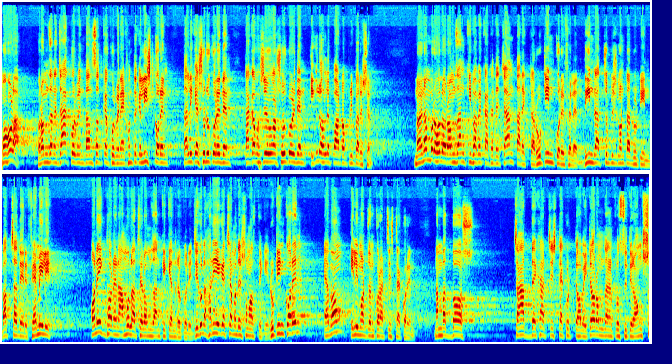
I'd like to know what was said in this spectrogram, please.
মহড়া। রমজানে যা করবেন, দান সদকা করবেন, এখন থেকে লিস্ট করেন, তালিকা শুরু করে দেন, টাকা পয়সা জোগাড় শুরু করে দেন, এগুলো হলো পার্ট অফ প্রিপারেশন নয় নম্বর হলো রমজান কীভাবে কাটাতে চান, তার একটা রুটিন করে ফেলেন। দিন রাত চব্বিশ ঘণ্টার রুটিন বাচ্চাদের ফ্যামিলির অনেক ধরনের আমল আছে রমজানকে কেন্দ্র করে, যেগুলো হারিয়ে গেছে আমাদের সমাজ থেকে। রুটিন করেন এবং এলিম অর্জন করার চেষ্টা করেন। নাম্বার দশ চাঁদ দেখার চেষ্টা করতে হবে। এটাও রমজানের প্রস্তুতির অংশ।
